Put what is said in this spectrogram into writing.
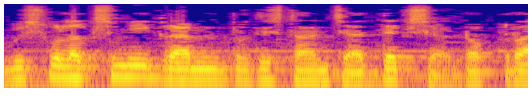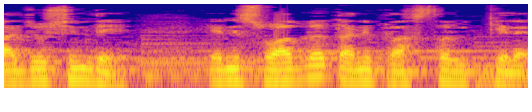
विश्वलक्ष्मी ग्रामीण प्रतिष्ठानचे अध्यक्ष डॉ. राजू शिंदे यांनी स्वागत आणि प्रास्ताविक केले.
